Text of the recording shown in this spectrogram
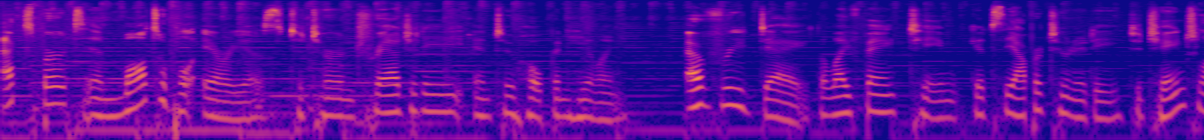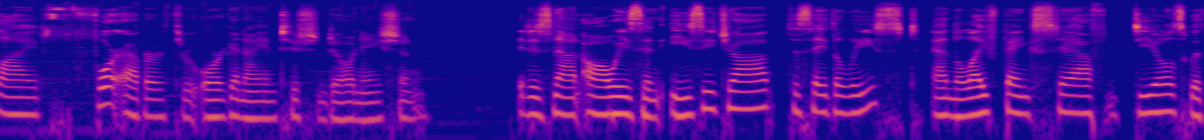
experts in multiple areas to turn tragedy into hope and healing. Every day, the Lifebanc team gets the opportunity to change lives forever through organ, tissue donation. It is not always an easy job, to say the least, and the Lifebanc staff deals with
